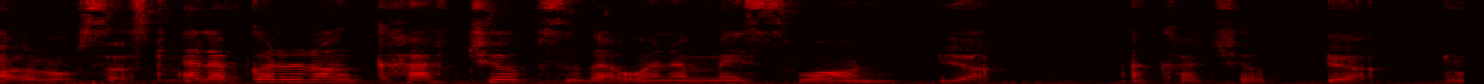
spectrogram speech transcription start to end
I- I'm obsessed with it. And I've got it on catch up so that when I miss one, Yeah. I catch up. Yeah.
